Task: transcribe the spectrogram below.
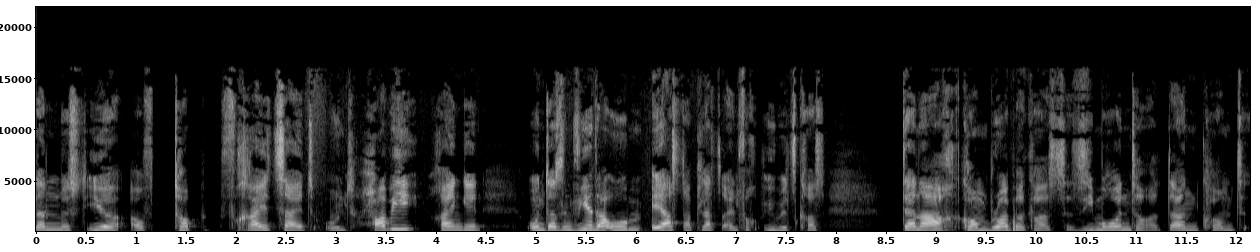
Dann müsst ihr auf Top Freizeit und Hobby reingehen. Und da sind wir da oben. Erster Platz, einfach übelst krass. Danach kommt Brawl Podcast, 7 runter. Dann kommt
